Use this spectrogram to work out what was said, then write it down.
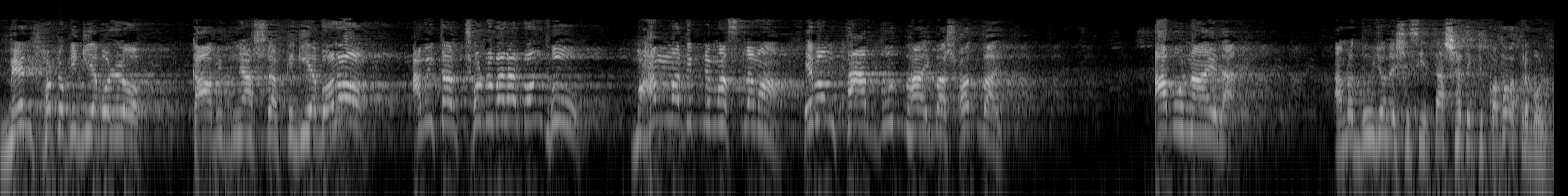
মেন ফটকে গিয়ে বলল, কাব ইবনে আশরাফকে গিয়ে বলো, আমি তার ছোটবেলার বন্ধু মোহাম্মদ ইবনে মাসলামা এবং তার দুধ ভাই বা সৎ ভাই। আবু নায়লা। আমরা দুইজন এসেছি, তার সাথে একটু কথাবার্তা বলব।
